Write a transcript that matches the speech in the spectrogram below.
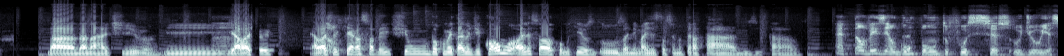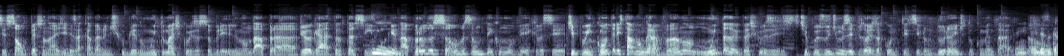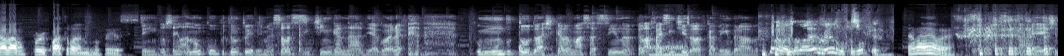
da, da narrativa. E, Ah. e ela achou. Ela achou Não. que era somente um documentário de como, olha só, como que os, os animais estão sendo tratados e tal. É, talvez em algum ponto fosse ser- o Joe ia ser só um personagem, eles acabaram descobrindo muito mais coisas sobre ele. Não dá pra jogar tanto assim, Sim. porque na produção você não tem como ver que você. Tipo, enquanto eles estavam gravando, muitas das coisas. Tipo, os últimos episódios aconteceram durante o documentário. Sim, Então, eles gravaram por quatro anos, não foi isso? Sim, eu sei lá, não culpo tanto eles, mas se ela se sentir enganada e agora o mundo todo acha que ela é uma assassina, sei lá, faz sentido ela ficar bem brava. Não, mas ela é mesmo, fazer o quê? Ela é, ué.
